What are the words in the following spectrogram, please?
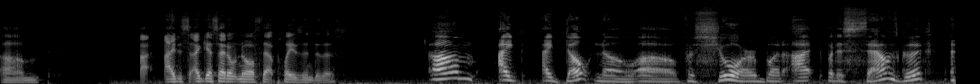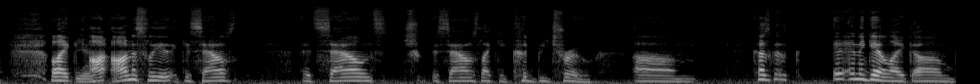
Um, I, I just I guess I don't know if that plays into this. Um, I I don't know uh, for sure, but I but it sounds good. like Yeah. hon- honestly, it, it sounds it sounds tr- it sounds like it could be true. Um, cause, 'cause- and, and again, like um,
